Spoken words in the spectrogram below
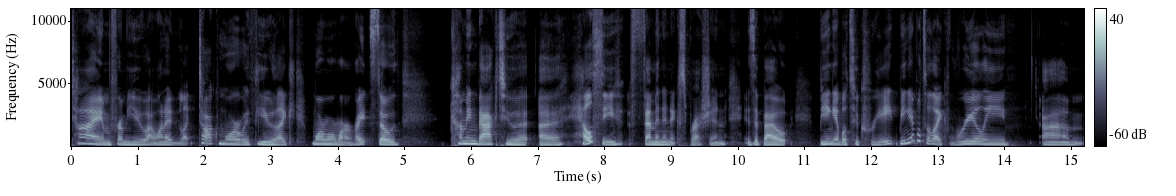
time from you. I want to like talk more with you, like more, more, more, right? So, coming back to a, a healthy feminine expression is about being able to create, being able to like really um,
